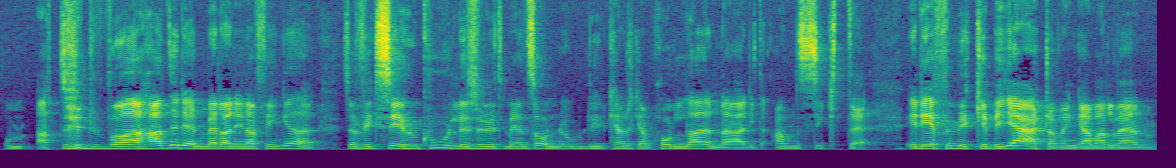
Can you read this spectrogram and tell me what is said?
Om att du, du bara hade den mellan dina fingrar. Så jag fick se hur cool det ser ut med en sån. Och du kanske kan hålla den nära ditt ansikte. Är det för mycket begärt av en gammal vän?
